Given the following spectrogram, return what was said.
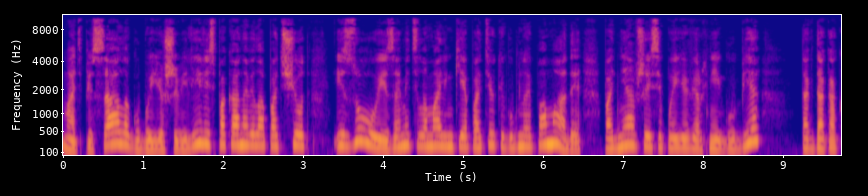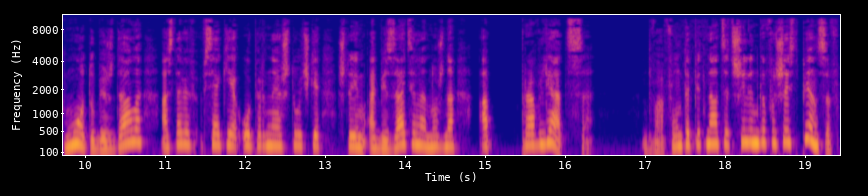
Мать писала, губы ее шевелились, пока она вела подсчет, и Зоуи заметила маленькие потеки губной помады, поднявшиеся по ее верхней губе, тогда как Мот убеждала, оставив всякие оперные штучки, что им обязательно нужно оправляться. «Два фунта пятнадцать шиллингов и шесть пенсов.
